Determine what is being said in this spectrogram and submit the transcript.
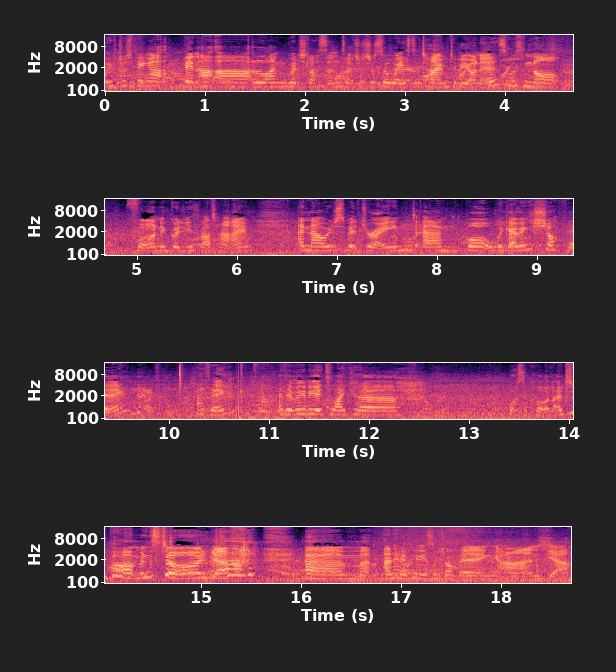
We've just been at been at our language lessons, which was just a waste of time to be honest. It was not fun and good use of our time. And now we're just a bit drained. Um, but we're going shopping. I think. I think we're gonna go to like a what's it called? Like department store, yeah. Um, and hopefully do some shopping and yeah.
